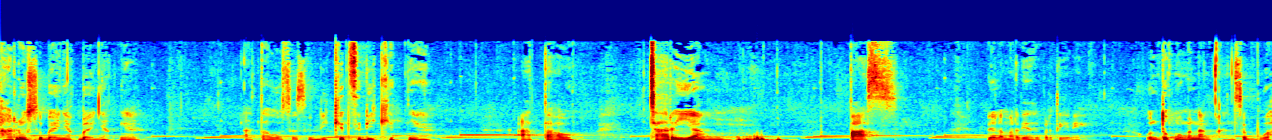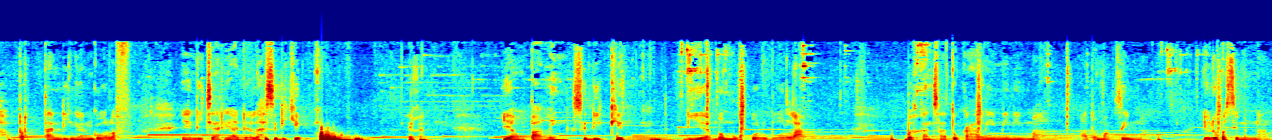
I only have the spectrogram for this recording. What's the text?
harus sebanyak-banyaknya atau sesedikit-sedikitnya atau cari yang pas. Dalam artian seperti ini untuk memenangkan sebuah pertandingan golf yang dicari adalah sedikit ya kan yang paling sedikit dia memukul bola bahkan satu kali minimal atau maksimal ya lu pasti menang.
